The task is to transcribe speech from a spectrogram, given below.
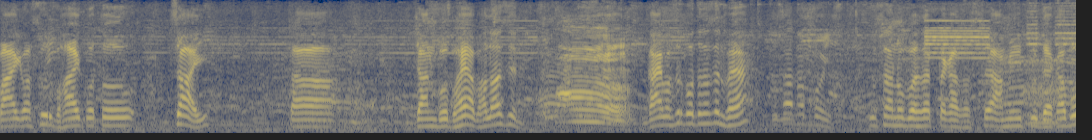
গাই বাছুর ভাই কত চাই? তা জানব। ভাইয়া ভালো আছেন? গায়ে বাছুর কত আছেন ভাইয়া? পঁচানব্বই। হাজার টাকা আছে আমি একটু দেখাবো।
